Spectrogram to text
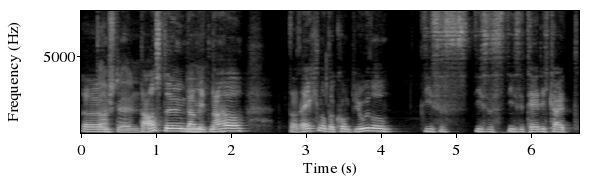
äh, darstellen. darstellen, damit mhm. nachher der Rechner, der Computer dieses, dieses, diese Tätigkeit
